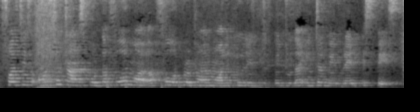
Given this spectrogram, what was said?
first is also transport the 4, uh, four proton molecule into, into the intermembrane space.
